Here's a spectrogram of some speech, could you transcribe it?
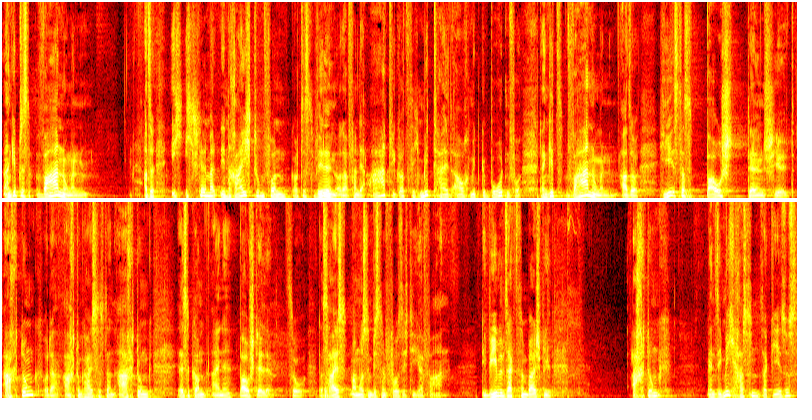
dann gibt es Warnungen. Also ich, ich stelle mal den Reichtum von Gottes Willen oder von der Art, wie Gott sich mitteilt, auch mit Geboten vor. Dann gibt es Warnungen. Also hier ist das Baustellenschild. Achtung, oder Achtung heißt es dann, Achtung, es kommt eine Baustelle. So, das heißt, man muss ein bisschen vorsichtiger fahren. Die Bibel sagt zum Beispiel, Achtung, wenn sie mich hassen, sagt Jesus,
